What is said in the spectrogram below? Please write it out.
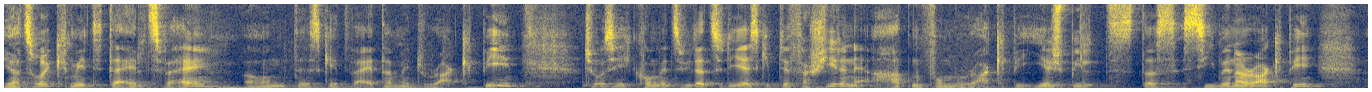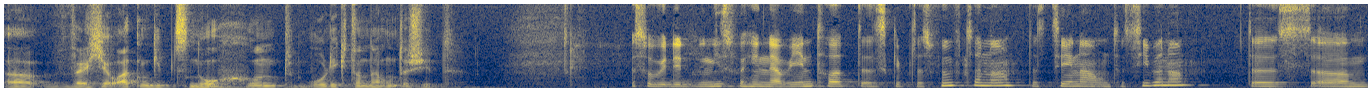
Ja, zurück mit Teil 2 und es geht weiter mit Rugby. Josie, ich komme jetzt wieder zu dir. Es gibt ja verschiedene Arten vom Rugby. Ihr spielt das Siebener Rugby. Äh, welche Arten gibt es noch und wo liegt dann der Unterschied? So wie die Denise vorhin erwähnt hat, es gibt das 15er, das 10er und das 7er. Das ähm,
